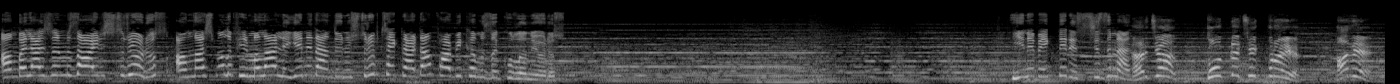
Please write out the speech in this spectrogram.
Ambalajlarımızı ayrıştırıyoruz. Anlaşmalı firmalarla yeniden dönüştürüp tekrardan fabrikamızda kullanıyoruz. Yine bekleriz çizimen. Ercan komple çek burayı. Hadi.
